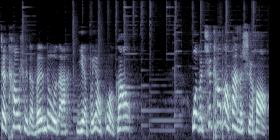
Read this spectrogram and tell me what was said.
这汤水的温度呢，也不要过高。我们吃汤泡饭的时候，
